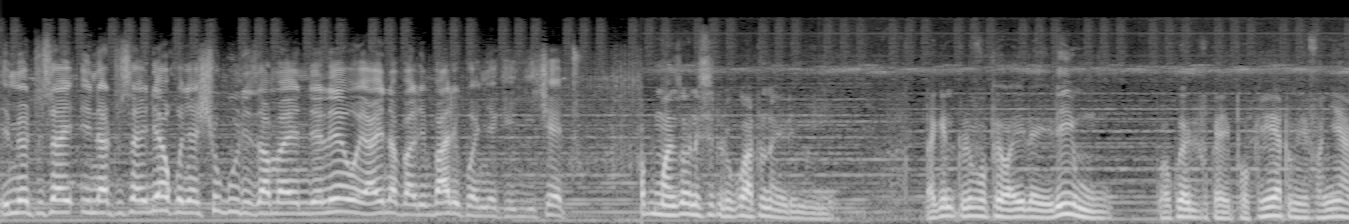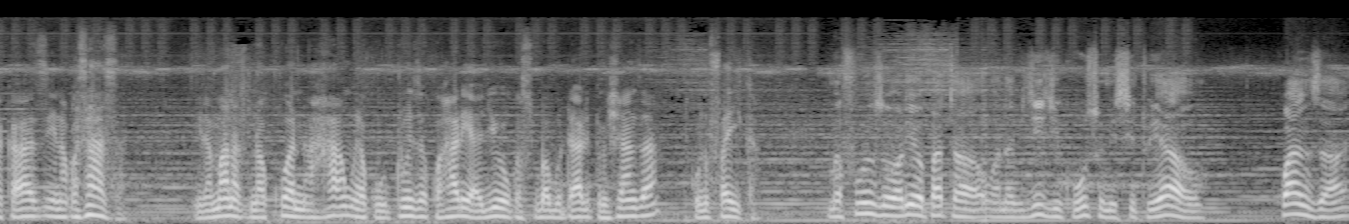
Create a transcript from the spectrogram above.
Imetusa, inatusaidia kwenye shughuli za maendeleo ya aina mbalimbali kwenye kijiji chetu. Hapo mwanzoni sisi tulikuwa hatuna elimu hii, lakini tulivyopewa ile elimu Kwa kweli tukaipokea, tumeifanyia kazi na kwa sasa ina maana tunakuwa na hamu ya kuutunza kwa hali ya juu, kwa sababu tayari tumeshaanza kunufaika. Mafunzo waliopata wanavijiji kuhusu misitu yao, kwanza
